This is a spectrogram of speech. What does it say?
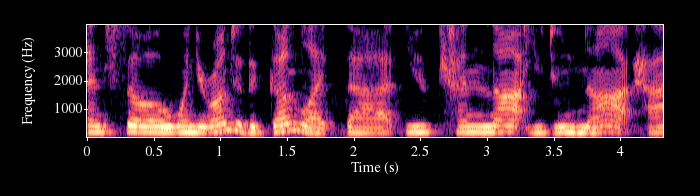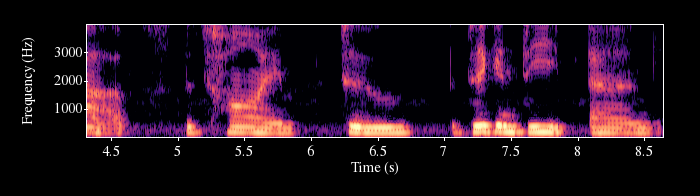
And so when you're under the gun like that, you cannot, you do not have the time to dig in deep and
